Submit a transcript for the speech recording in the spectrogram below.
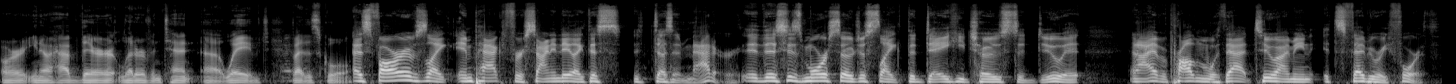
or, you know, have their letter of intent uh, waived by the school? as far as like impact for signing day, like this it doesn't matter. This is more so just like the day he chose to do it. And I have a problem with that too. I mean, it's February 4th.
